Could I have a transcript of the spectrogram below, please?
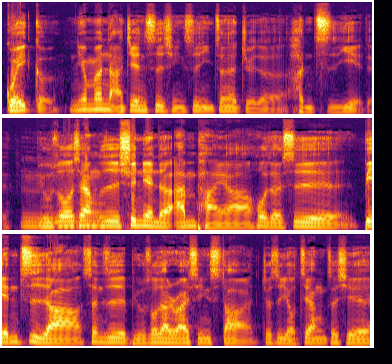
规格，你有没有哪件事情是你真的觉得很职业的？嗯比如说像是训练的安排啊，或者是编制啊，甚至比如说在 Rising Star，就是有这样这些，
